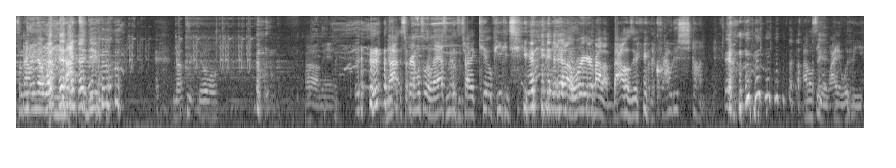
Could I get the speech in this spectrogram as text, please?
So now we know what not to do. Not to kill. Oh, man. Not scramble to the last minute to try to kill Pikachu. you gotta worry about a Bowser. the crowd is stunned. I don't see why it would be.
